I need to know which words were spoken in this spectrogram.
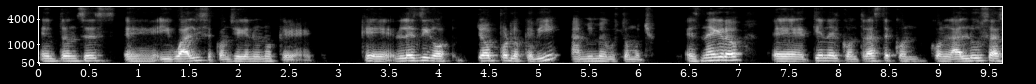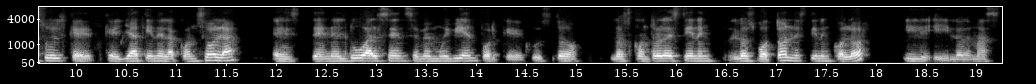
entonces eh, igual y se consiguen uno que, que, les digo, yo por lo que vi, a mí me gustó mucho. Es negro, eh, tiene el contraste con, con la luz azul que, que, ya tiene la consola, este, en el DualSense se ve muy bien porque justo los controles tienen, los botones tienen color y, y lo demás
